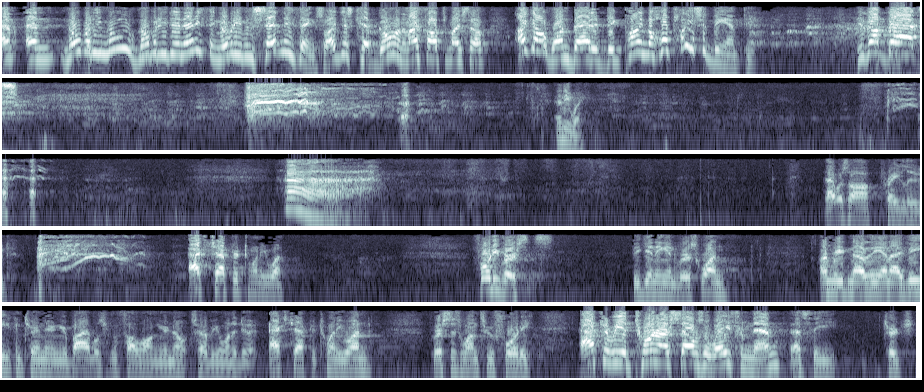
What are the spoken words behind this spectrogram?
And, and nobody moved. Nobody did anything. Nobody even said anything. So I just kept going and I thought to myself, I got one bat at Big Pine, the whole place would be empty. You got bats. anyway. ah. That was all prelude. Acts chapter 21. 40 verses. Beginning in verse 1. I'm reading out of the NIV. You can turn there in your Bibles. You can follow along your notes, however you want to do it. Acts chapter 21, verses 1 through 40. After we had torn ourselves away from them, that's the church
